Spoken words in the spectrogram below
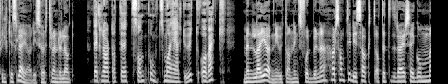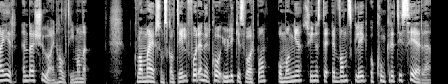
fylkesleder i Sør-Trøndelag. Det er klart at et sånt punkt må helt ut og vekk. Men lederen i Utdanningsforbundet har samtidig sagt at dette dreier seg om mer enn de 7,5 timene. Hva mer som skal til, får NRK ulike svar på, og mange synes det er vanskelig å konkretisere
